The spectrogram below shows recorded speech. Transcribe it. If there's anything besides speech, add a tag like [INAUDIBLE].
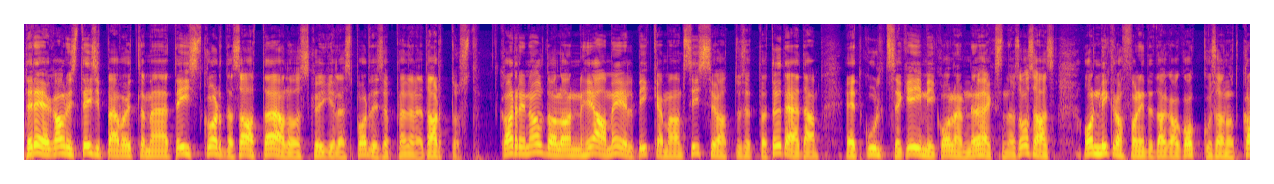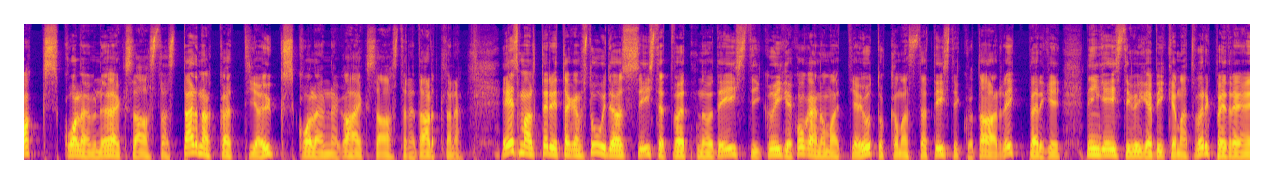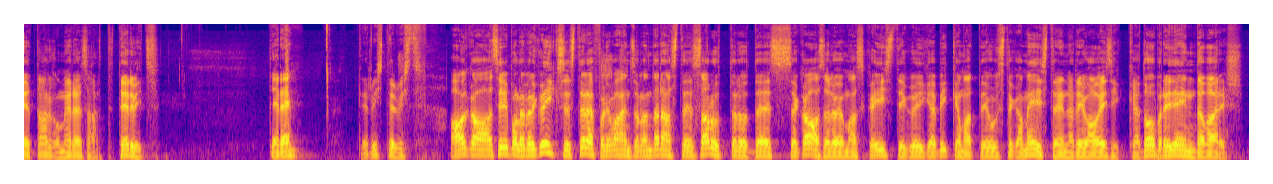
tere ja kaunist teisipäeva ütleme teist korda saate ajaloos kõigile spordisõpradele Tartust. Karin Aldol on hea meel pikema sissejuhatuseta tõdeda, et kuldse geimi kolmekümne üheksandas osas on mikrofonide taga kokku saanud kaks kolmekümne üheksa aastast pärnakat ja üks kolmekümne kaheksa aastane tartlane. esmalt tervitagem stuudios istet võtnud Eesti kõige kogenumat ja jutukamat statistikut Alar Rikbergi ning Eesti kõige pikemat võrkpallitreenerit Argo Meresaart, tervits! tere! tervist, tervist! Aga see pole veel kõik, sest telefoni vahendusel on tänastes aruteludes kaasa löömas ka Eesti kõige pikemate juustega meestreener Ivo Vesik. Dobri den, Tavaris!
